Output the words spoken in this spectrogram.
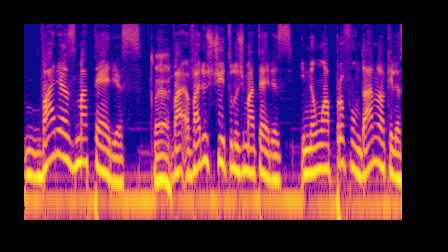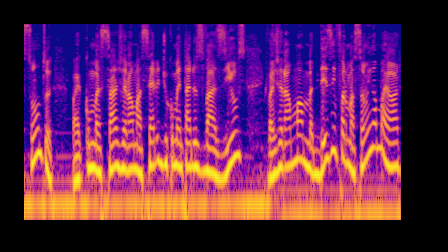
várias matérias, é. vários títulos de matérias, e não aprofundar naquele assunto, vai começar a gerar uma série de comentários vazios, vai gerar uma desinformação ainda maior.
